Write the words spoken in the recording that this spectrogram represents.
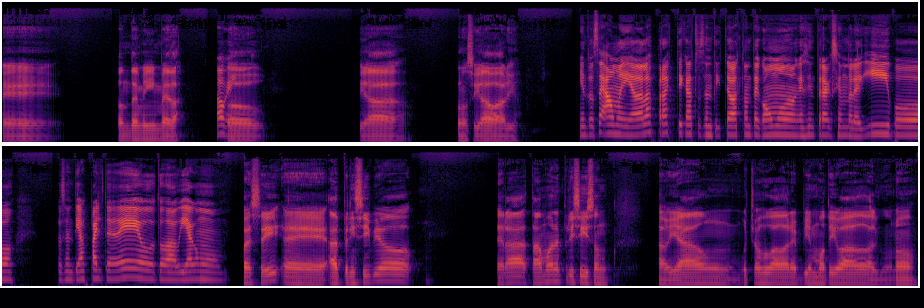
eh, son de mi misma edad. Ok. So, ya conocí a varios. Y entonces, a medida de las prácticas, ¿te sentiste bastante cómodo en esa interacción del equipo? ¿Te sentías parte de o todavía como... Pues sí, eh, al principio era, estábamos en el preseason. Había un- muchos jugadores bien motivados, algunos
